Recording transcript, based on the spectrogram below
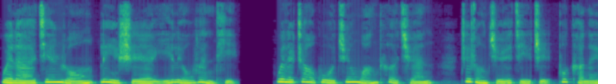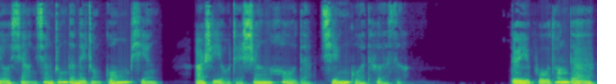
为了兼容历史遗留问题，为了照顾君王特权，这种爵级制不可能有想象中的那种公平，而是有着深厚的秦国特色。对于普通的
